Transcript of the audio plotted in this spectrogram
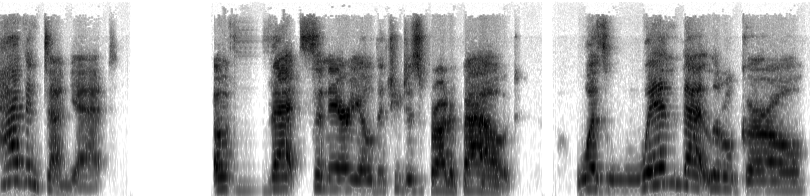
haven't done yet of that scenario that you just brought about was when that little girl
